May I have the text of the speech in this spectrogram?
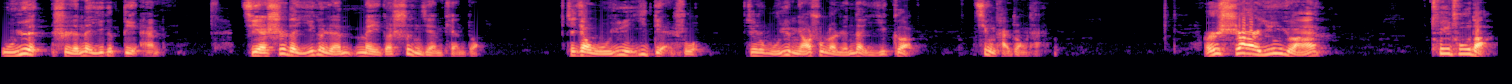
五蕴是人的一个点，解释的一个人每个瞬间片段，这叫五蕴一点说，就是五蕴描述了人的一个静态状态。而十二因缘推出的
